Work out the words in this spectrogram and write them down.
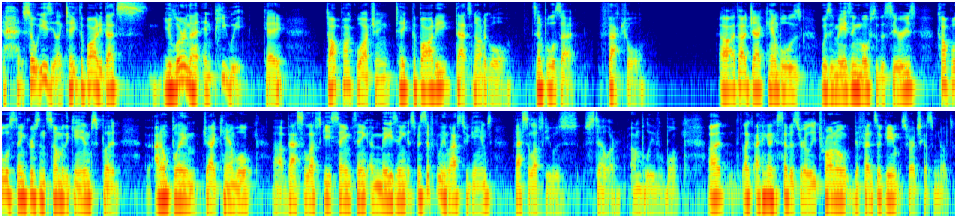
it's so easy. Like take the body. That's you learn that in Pee Wee. Okay, top puck watching. Take the body. That's not a goal. Simple as that. Factual. Uh, I thought Jack Campbell was was amazing most of the series. Couple of stinkers in some of the games, but I don't blame Jack Campbell. Uh, Vasilevskiy, same thing, amazing. Specifically in last two games, Vasilevskiy was stellar, unbelievable. Uh, like I think I said this early, Toronto defensive game. Sorry, I just got some notes.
